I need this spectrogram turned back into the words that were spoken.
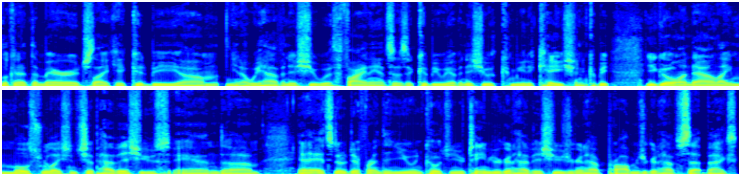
looking at the marriage, like it could be, um, you know, we have an issue with finances. It could be we have an issue with communication. It could be you go on down. Like most relationship have issues, and um, and it's no different than you and coaching your team. You're going to have issues. You're going to have problems. You're going to have setbacks.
